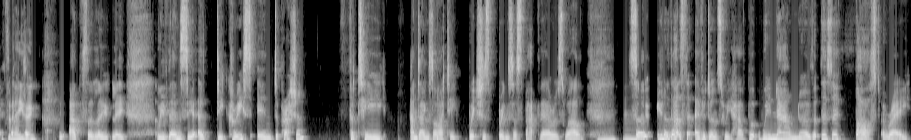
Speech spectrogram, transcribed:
It's amazing. Absolutely. We then see a decrease in depression, fatigue, and anxiety which is, brings us back there as well. Mm, mm. So, you know, that's the evidence we have. But we now know that there's a vast array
